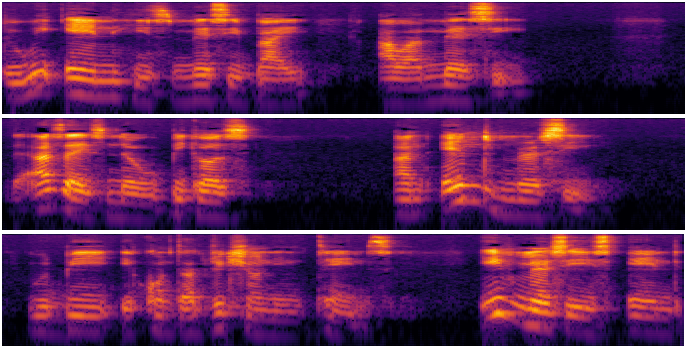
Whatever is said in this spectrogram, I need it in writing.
Do we earn His mercy by our mercy? The answer is no, because an end mercy would be a contradiction in terms. If mercy is end,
